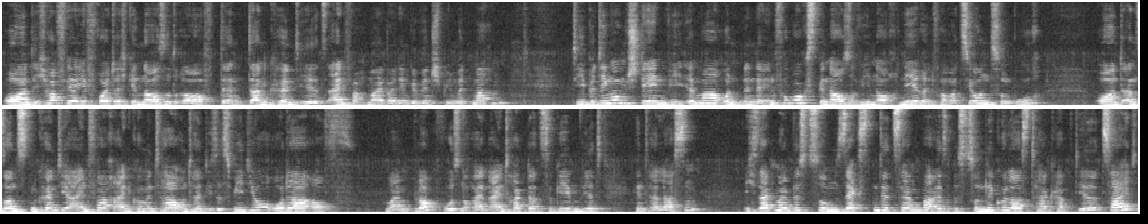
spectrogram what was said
Und ich hoffe ja, ihr freut euch genauso drauf, denn dann könnt ihr jetzt einfach mal bei dem Gewinnspiel mitmachen. Die Bedingungen stehen wie immer unten in der Infobox, genauso wie noch nähere Informationen zum Buch. Und ansonsten könnt ihr einfach einen Kommentar unter dieses Video oder auf meinem Blog, wo es noch einen Eintrag dazu geben wird, hinterlassen. Ich sag mal, bis zum 6. Dezember, also bis zum Nikolaustag, habt ihr Zeit.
